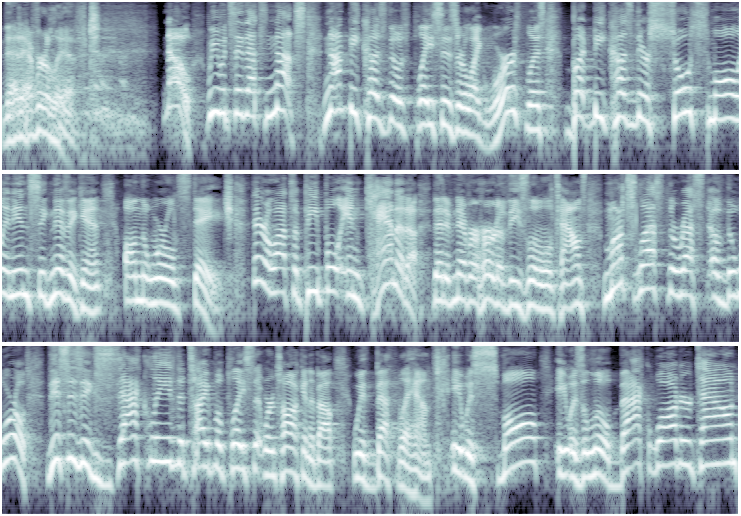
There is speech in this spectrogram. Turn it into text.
that ever lived. No, we would say that's nuts. Not because those places are like worthless, but because they're so small and insignificant on the world stage. There are lots of people in Canada that have never heard of these little towns, much less the rest of the world. This is exactly the type of place that we're talking about with Bethlehem. It was small, it was a little backwater town,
